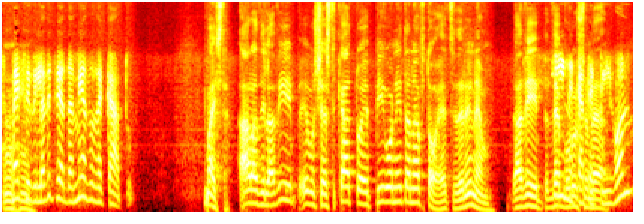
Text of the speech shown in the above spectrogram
Μέχρι δηλαδή 31 Δεκάτου. Μάλιστα. Άρα δηλαδή ε, ουσιαστικά το επίγον ήταν αυτό, έτσι δεν είναι; Δηλαδή δεν είναι μπορούσε να... κατεπήγον,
